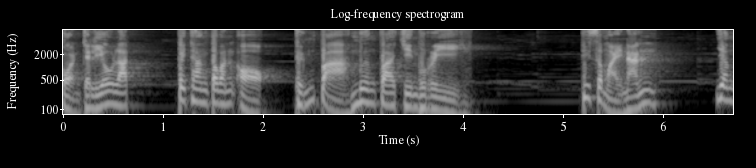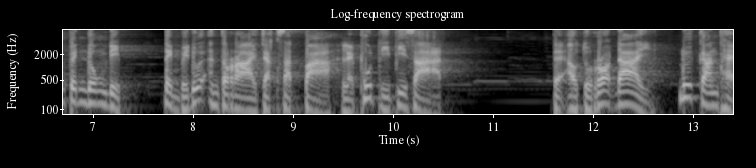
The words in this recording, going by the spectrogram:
ก่อนจะเลี้ยวลัดไปทางตะวันออกถึงป่าเมืองปราจีนบุรี ที่สมัยนั้นยังเป็นดงดิบเต็มไปด้วยอันตรายจากสัตว์ป่าและพูดผีปีศาจแต่เอาตัวรอดได้ด้วยการแผ่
